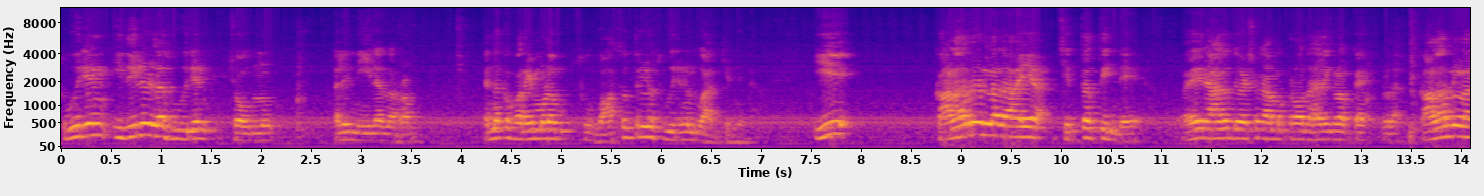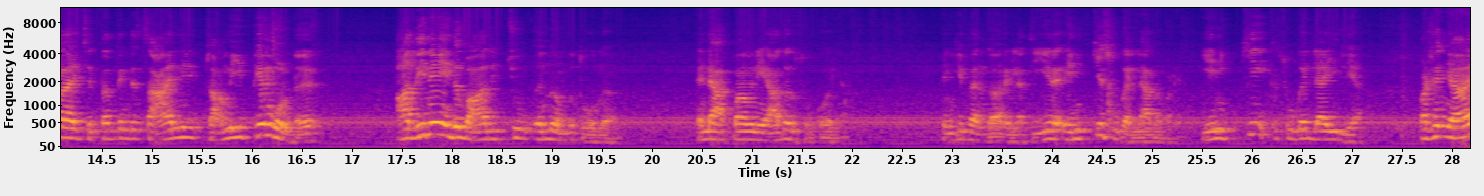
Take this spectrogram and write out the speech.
സൂര്യൻ ഇതിലുള്ള സൂര്യൻ ചുവന്നു അല്ലെങ്കിൽ നീല നിറം എന്നൊക്കെ പറയുമ്പോഴും വാസ്തവത്തിലുള്ള സൂര്യൻ അത് ബാധിക്കുന്നില്ല. ഈ കളറുള്ളതായ ചിത്തത്തിന്റെ അതായത് രാഗദ്വേഷ കാമക്രോധാദികളൊക്കെ ഉള്ള കളറുള്ളതായ ചിത്തത്തിന്റെ സാന്നി സാമീപ്യം കൊണ്ട് അതിനെ ഇത് ബാധിച്ചു എന്ന് നമുക്ക് തോന്നുകയാണ് എന്റെ ആത്മാവിന് യാതൊരു സുഖമില്ല എനിക്കിപ്പോൾ എന്താ അറിയില്ല. തീരെ എനിക്ക് സുഖമില്ല എന്ന് പറയാം. എനിക്ക് സുഖമില്ലായില്ല. പക്ഷെ ഞാൻ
